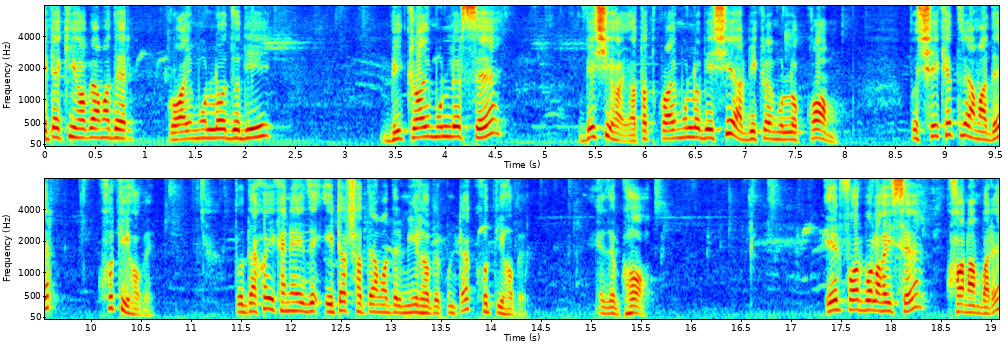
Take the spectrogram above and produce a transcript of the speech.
এটা কি হবে আমাদের? ক্রয় মূল্য যদি বিক্রয় মূল্যের চেয়ে বেশি হয়, অর্থাৎ ক্রয় মূল্য বেশি আর বিক্রয় মূল্য কম। তো সেই ক্ষেত্রে আমাদের ক্ষতি হবে। তো দেখো এখানে যে এটার সাথে আমাদের মিল হবে কোনটা? ক্ষতি হবে। এই যে ঘ। এরপর বলা হয়েছে খ নাম্বারে,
